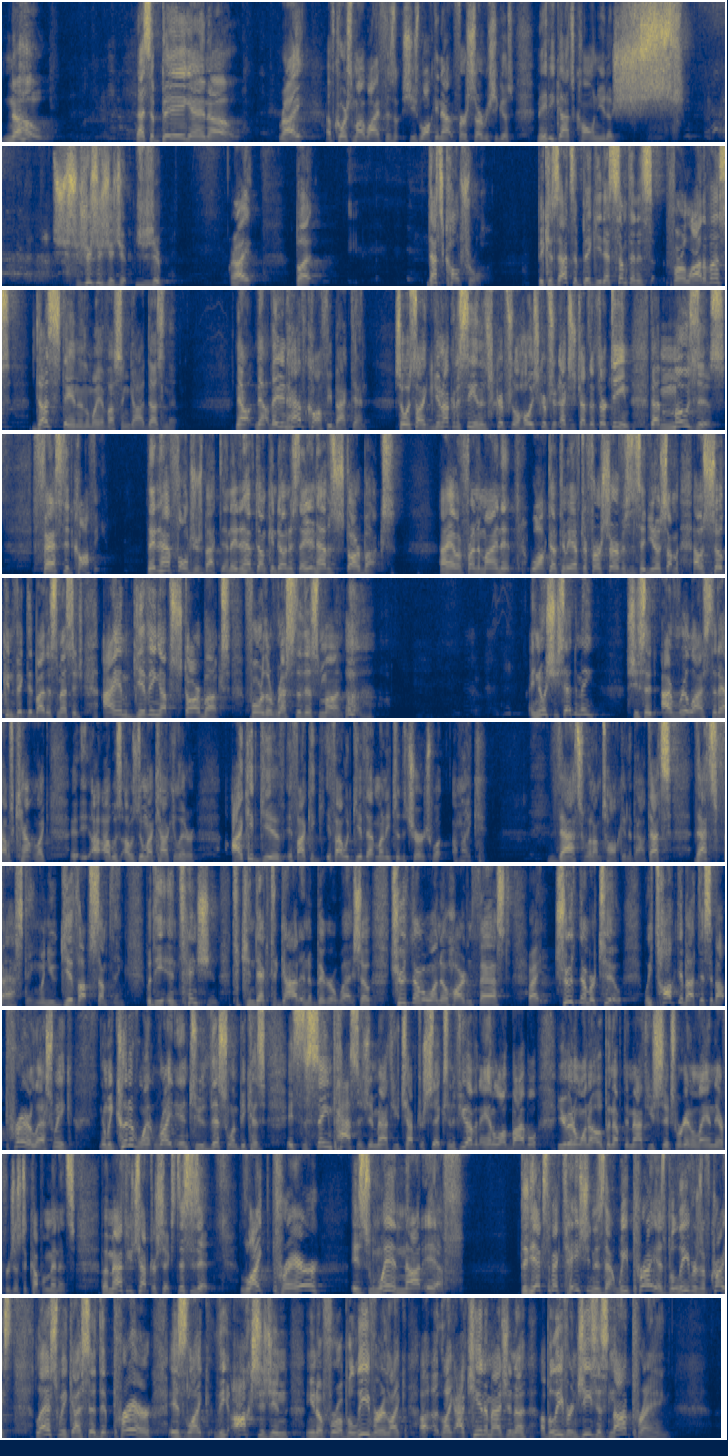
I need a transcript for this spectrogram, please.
No. That's a big no, right? Of course, my wife is, she's walking out first service. She goes, maybe God's calling you to shh. right? But that's cultural because that's a biggie. That's something that's, for a lot of us, does stand in the way of us and God, doesn't it? Now, now they didn't have coffee back then. So it's like you're not going to see in the scripture, the Holy Scripture, Exodus chapter 13, that Moses fasted coffee. They didn't have Folgers back then. They didn't have Dunkin' Donuts. They didn't have Starbucks. I have a friend of mine that walked up to me after first service and said, You know something? I was so convicted by this message. I am giving up Starbucks for the rest of this month. you know what she said to me? She said, I realized today, I was counting, like, I was, I was doing my calculator. I could give, if I could, if I would give that money to the church, what, I'm like, that's what I'm talking about. That's, that's fasting. When you give up something with the intention to connect to God in a bigger way. So truth number one, no hard and fast, right? Truth number two, we talked about this about prayer last week and we could have went right into this one because it's the same passage in Matthew chapter six. And if you have an analog Bible, you're going to want to open up to Matthew six. We're going to land there for just a couple minutes. But Matthew chapter six, this is it. Like prayer is when, not if. The expectation is that we pray as believers of Christ. Last week I said that prayer is like the oxygen, you know, for a believer. And like, uh, like I can't imagine a, a believer in Jesus not praying.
